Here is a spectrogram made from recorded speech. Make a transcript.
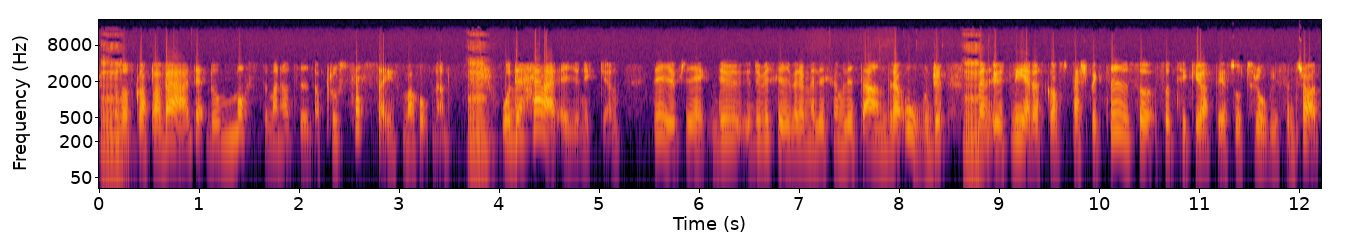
mm. och som skapar värde, då måste man ha tid att processa informationen. Mm. Och det här är ju nyckeln. Det är ju, du, du beskriver det med liksom lite andra ord, mm. men ur ett ledarskapsperspektiv så, så tycker jag att det är så otroligt centralt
